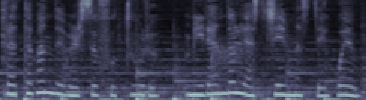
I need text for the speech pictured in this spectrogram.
Trataban de ver su futuro mirando las yemas de huevo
